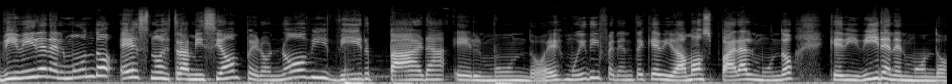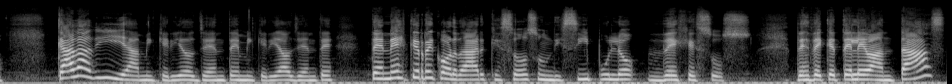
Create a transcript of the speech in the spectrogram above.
Vivir en el mundo es nuestra misión, pero no vivir para el mundo. Es muy diferente que vivamos para el mundo que vivir en el mundo. Cada día, mi querido oyente, mi querida oyente, tenés que recordar que sos un discípulo de Jesús. Desde que te levantás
